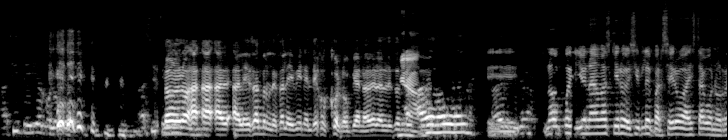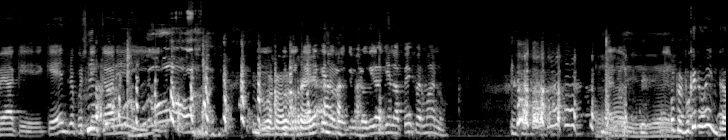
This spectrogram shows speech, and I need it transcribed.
Así te diría colombiano. Así te No, no, diría no, a, a- a Alessandro le sale bien el dejo colombiano. A ver, Alessandro. Mira, A ver, a ver, a ver. Eh, no, pues yo nada más quiero decirle, parcero, a esta gonorrea que, que entre, pues que encare y, y que, que me lo diga aquí en la pepa, hermano. Ay. Oh, pero ¿por qué no entra?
